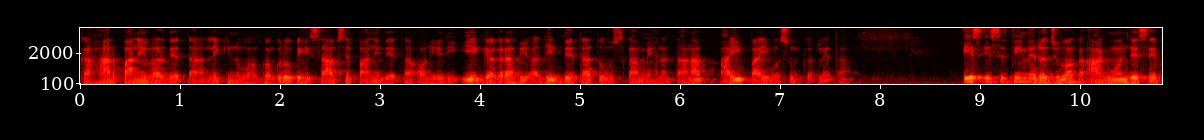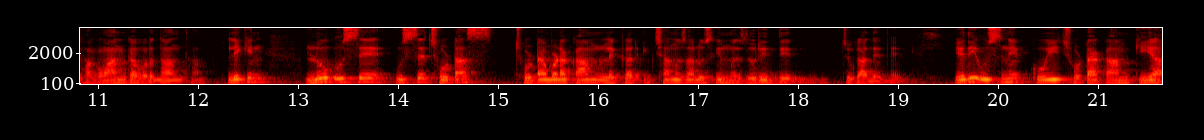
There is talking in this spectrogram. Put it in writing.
कहार पानी भर देता, लेकिन वह गगरों के हिसाब से पानी देता और यदि एक गगरा भी अधिक देता तो उसका मेहनताना पाई पाई वसूल कर लेता। इस स्थिति में रजुआ का आगमन जैसे भगवान का वरदान था। लेकिन लोग उससे उससे छोटा छोटा बड़ा काम लेकर इच्छानुसार उसकी मजदूरी दे, चुका देते। यदि उसने कोई छोटा काम किया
